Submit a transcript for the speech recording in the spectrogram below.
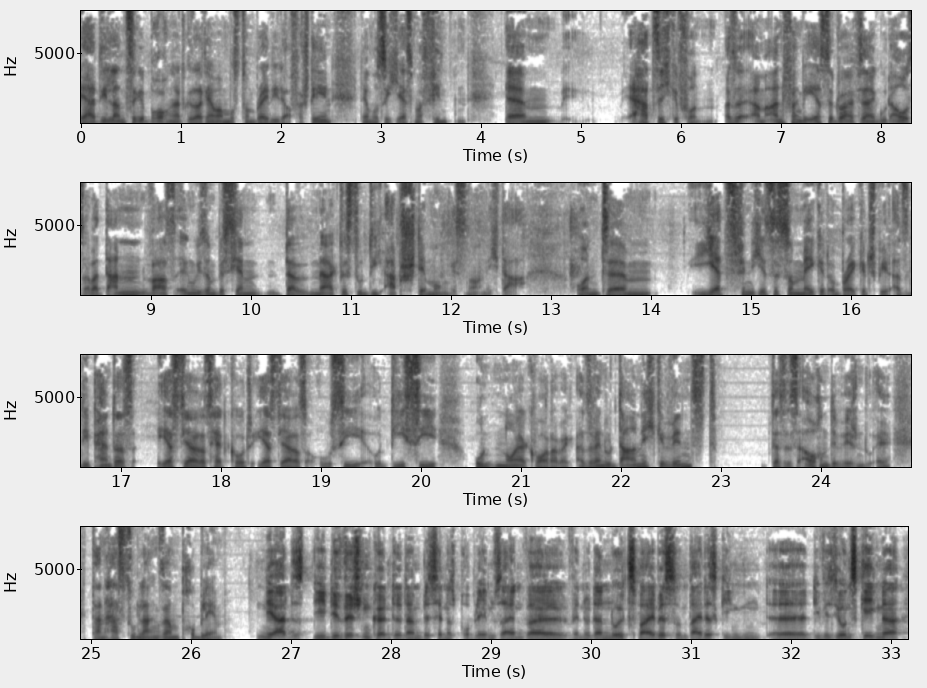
Der hat die Lanze gebrochen, hat gesagt, ja, man muss Tom Brady da auch verstehen, der muss sich erstmal finden. Ähm, er hat sich gefunden. Also am Anfang, der erste Drive sah gut aus, aber dann war es irgendwie so ein bisschen, da merktest du, die Abstimmung ist noch nicht da. Und ähm, jetzt finde ich, ist es so ein Make it or break it Spiel. Also die Panthers, Erstjahres Head Coach, Erstjahres OC, DC und ein neuer Quarterback. Also wenn du da nicht gewinnst, das ist auch ein Division-Duell, dann hast du langsam ein Problem. Ja, das, die Division könnte dann ein bisschen das Problem sein, weil wenn du dann 0-2 bist und beides gegen äh, Divisionsgegner,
